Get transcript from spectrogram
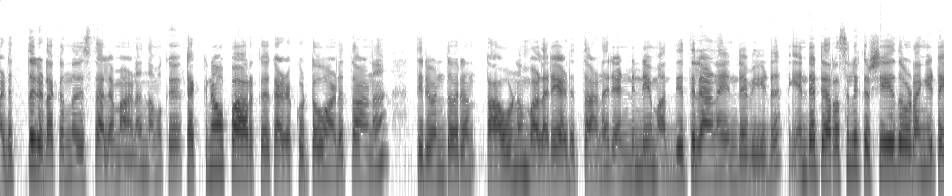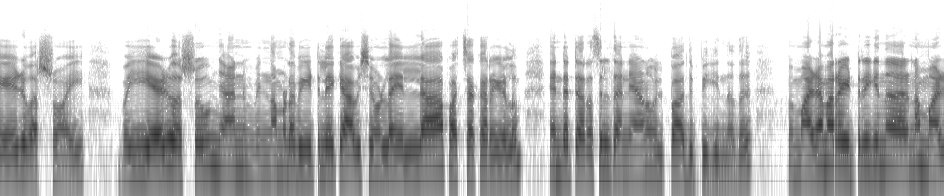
അടുത്ത് കിടക്കുന്ന ഒരു സ്ഥലമാണ്. നമുക്ക് ടെക്നോ പാർക്ക് കഴക്കൂട്ടവും അടുത്താണ്. തിരുവനന്തപുരം ടൗണും വളരെ അടുത്താണ്. രണ്ടിന്റെയും മധ്യത്തിലാണ് എന്റെ വീട്. എന്റെ ടെറസിൽ കൃഷി ചെയ്ത് തുടങ്ങിയിട്ട് ഏഴ് വർഷമായി. അപ്പോൾ ഈ ഏഴ് വർഷവും ഞാൻ നമ്മുടെ വീട്ടിലേക്ക് ആവശ്യമുള്ള എല്ലാ പച്ചക്കറികളും എന്റെ ടെറസിൽ തന്നെയാണ് ഉൽപ്പാദിപ്പിക്കുന്നത്. ഇപ്പം മഴ മറയിട്ടിരിക്കുന്ന കാരണം മഴ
